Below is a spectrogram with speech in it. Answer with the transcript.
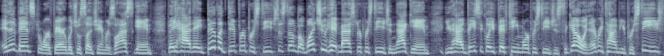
in Advanced Warfare, which was Sledgehammer's last game, they had a bit of a different prestige system, but once you hit Master Prestige in that game, you had basically 15 more prestiges to go, and every time you prestiged,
